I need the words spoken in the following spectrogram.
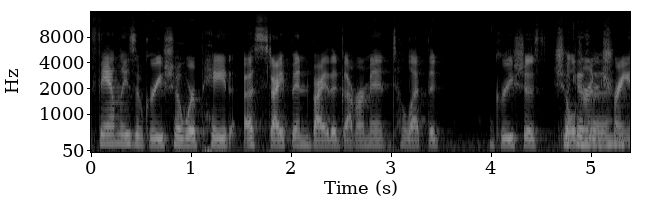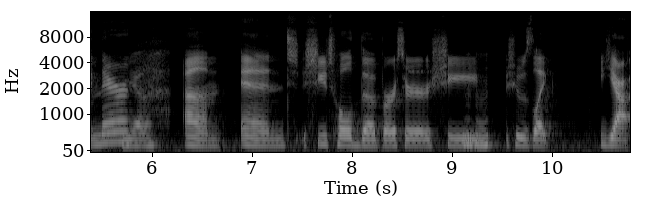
families of Grisha were paid a stipend by the government to let the Grisha's children of- train there. Yeah. Um, and she told the bursar she she was like, "Yeah,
